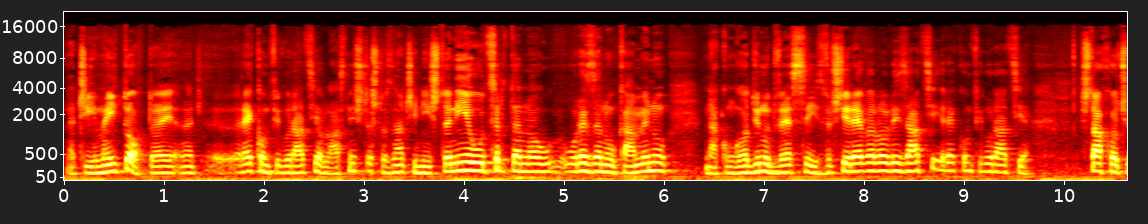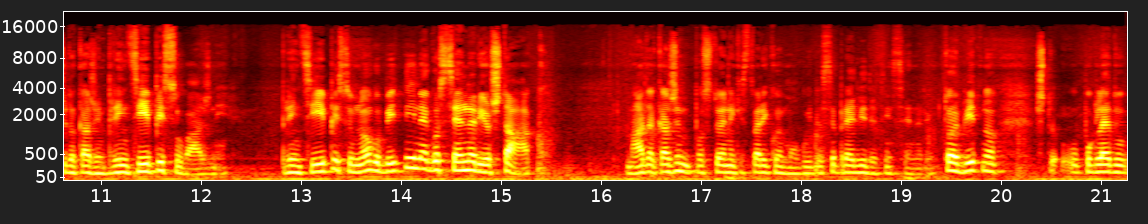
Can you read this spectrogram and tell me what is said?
Znači ima i to, to je znači, rekonfiguracija vlasništva, što znači ništa nije ucrtano, urezano u kamenu, nakon godinu, dve se izvrši revalorizacija i rekonfiguracija. Šta hoću da kažem, principi su važni. Principi su mnogo bitniji nego scenario šta ako. Mada, kažem, postoje neke stvari koje mogu i da se predvide tim scenarijom. To je bitno što, u pogledu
